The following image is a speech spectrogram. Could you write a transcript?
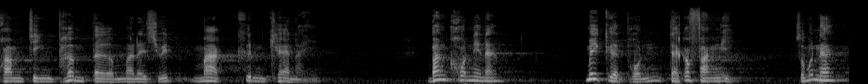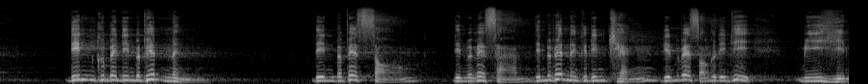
ความจริงเพิ่มเติมมาในชีวิตมากขึ้นแค่ไหน บางคนเนี่ยนะ ไม่เกิดผลแต่ก็ฟังอีก สมมตินะ ดินคุณเป็นดินประเภทหนึ่งดินประเภทสองดินประเภทสามดินประเภทหนึ่งคือดินแข็ง ดินประเภทสองคือดินที่มีหิน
